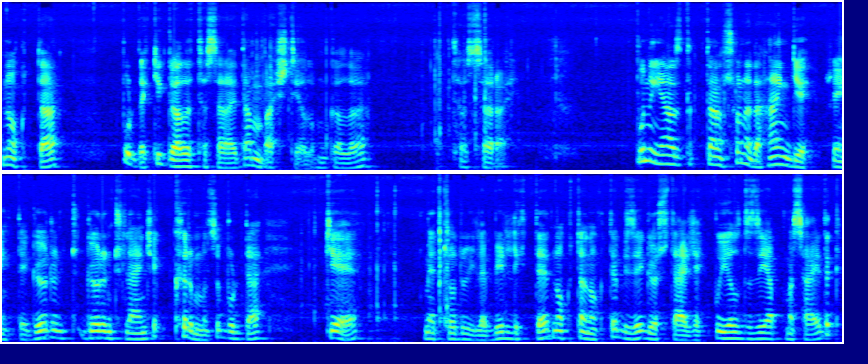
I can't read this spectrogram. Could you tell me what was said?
nokta buradaki Galatasaray'dan başlayalım. Galatasaray. Bunu yazdıktan sonra da hangi renkte görüntü, görüntülenecek? Kırmızı. Burada G metoduyla birlikte nokta nokta bize gösterecek. Bu yıldızı yapmasaydık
